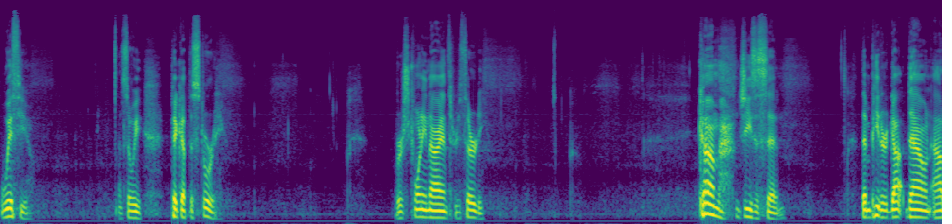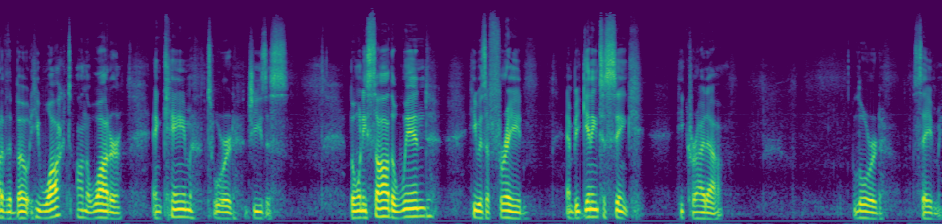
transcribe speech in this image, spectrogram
with you. And so we pick up the story. Verse 29 through 30. Come, Jesus said. Then Peter got down out of the boat. He walked on the water and came toward Jesus. But when he saw the wind, he was afraid, and beginning to sink, he cried out, Lord, save me.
